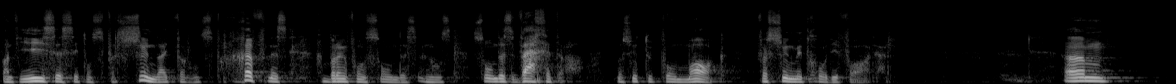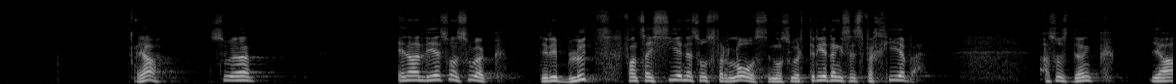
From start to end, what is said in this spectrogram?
Want Jesus het ons versoen, hy het vir ons vergifnis gebring vir ons sondes en ons sondes weggedra. Ons so toe volmaak versoen met God die Vader. Ehm um, Ja, so en dan lees ons ook Deur die bloed van sy seun is ons verlos en ons oortredings is vergewe. As ons dink, ja,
